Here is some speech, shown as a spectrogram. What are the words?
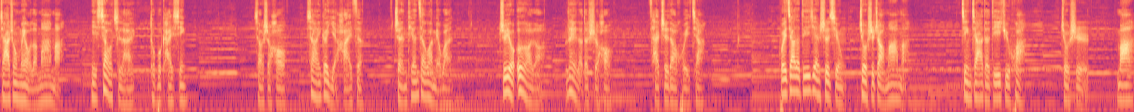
家中没有了妈妈，你笑起来。都不开心。小时候，像一个野孩子，整天在外面玩，只有饿了、累了的时候，才知道回家。回家的第一件事情就是找妈妈。进家的第一句话，就是“妈”。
